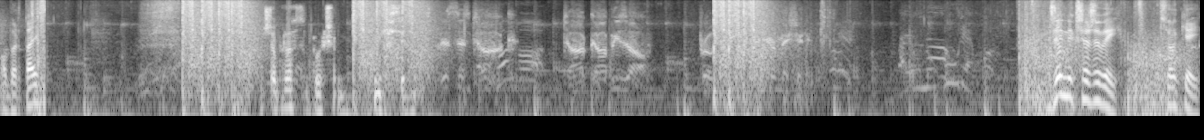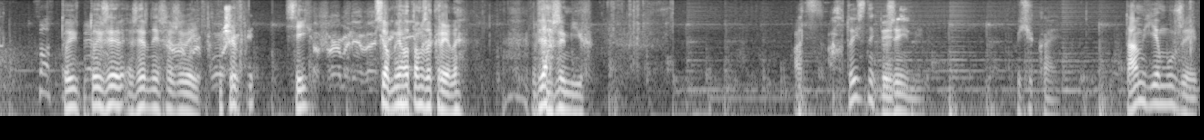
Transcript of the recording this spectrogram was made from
обертайся. All. Proceed with your mission. Джимік ще живий. Все окей. Той, той жир, жирний ще живий. Живий. Сій. Все, ми його там закрили. В'яжем їх. А, ц- а хто із них. Джеймі? Почекай. Там є мужик.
